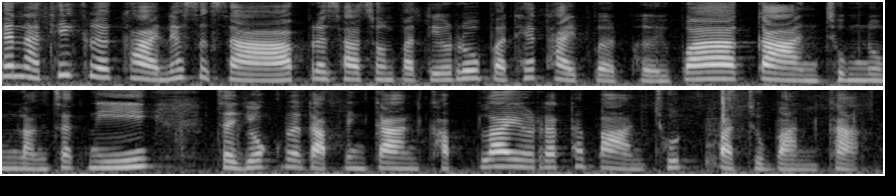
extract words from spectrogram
ขณะที่เครือข่ายนักศึกษาประชาชนปฏิรูปประเทศไทยเปิดเผยว่าการชุมนุมหลังจากนี้ จะยกระดับเป็นการขับไล่รัฐบาลชุดปัจจุบันค่ะ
